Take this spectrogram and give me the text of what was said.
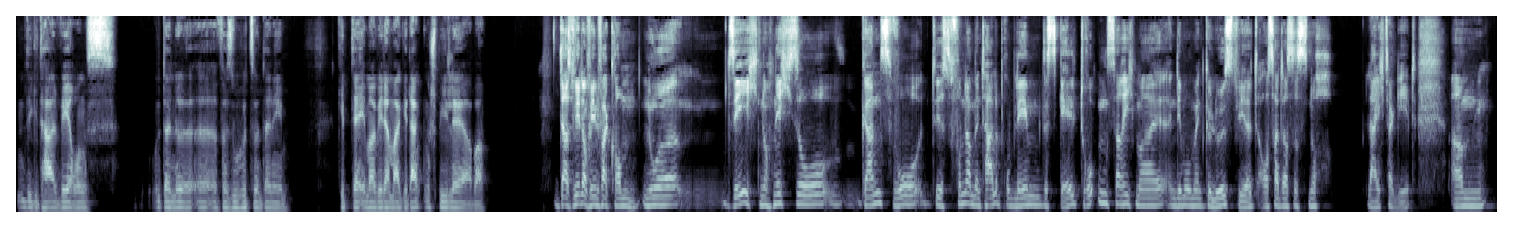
Digitalwährungsversuche äh, zu unternehmen? Gibt ja immer wieder mal Gedankenspiele, aber das wird auf jeden Fall kommen. Nur sehe ich noch nicht so ganz, wo das fundamentale Problem des Gelddruckens, sag ich mal, in dem Moment gelöst wird, außer dass es noch leichter geht. Ähm,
